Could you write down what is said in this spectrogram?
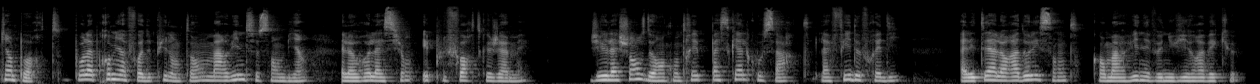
Qu'importe, pour la première fois depuis longtemps, Marvin se sent bien et leur relation est plus forte que jamais. J'ai eu la chance de rencontrer Pascal Coussart, la fille de Freddy. Elle était alors adolescente quand Marvin est venu vivre avec eux.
